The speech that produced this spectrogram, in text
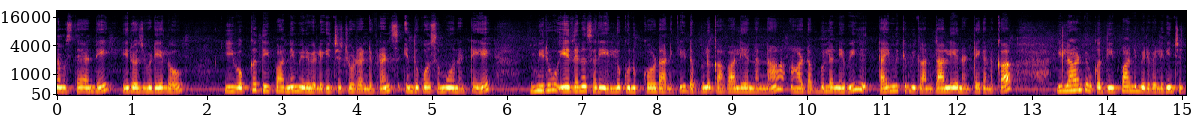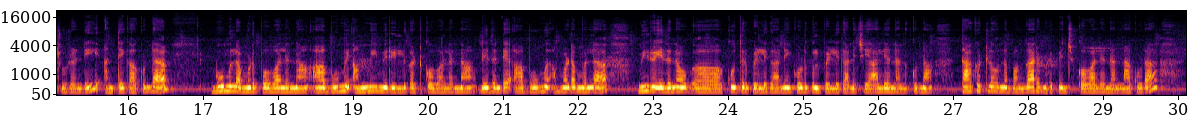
నమస్తే అండి. ఈరోజు వీడియోలో ఈ ఒక్క దీపాన్ని మీరు వెలిగించి చూడండి ఫ్రెండ్స్. ఎందుకోసము అని అంటే మీరు ఏదైనా సరే ఇల్లు కొనుక్కోవడానికి డబ్బులు కావాలి అని అన్నా ఆ డబ్బులు అనేవి టైంకి మీకు అందాలి అని అంటే కనుక ఇలాంటి ఒక దీపాన్ని మీరు వెలిగించి చూడండి. అంతేకాకుండా భూములు అమ్ముడుపోవాలన్నా ఆ భూమి అమ్మి మీరు ఇల్లు కట్టుకోవాలన్నా లేదంటే ఆ భూమి అమ్మడం వల్ల మీరు ఏదైనా ఒక, కూతురు పెళ్ళి కానీ కొడుకుల పెళ్ళి కానీ చేయాలి అని అనుకున్నా తాకట్లో ఉన్న బంగారం విడిపించుకోవాలి అని అన్నా కూడా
